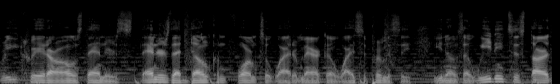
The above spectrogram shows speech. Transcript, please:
recreate our own standards, standards that don't conform to white America, white supremacy. You know, so we need to start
